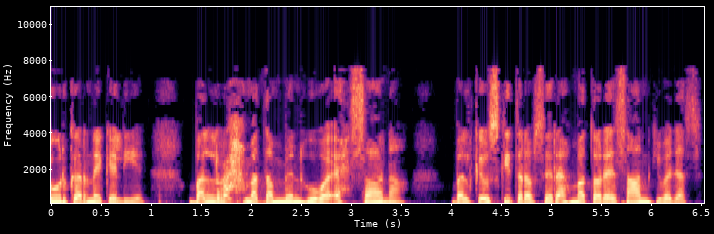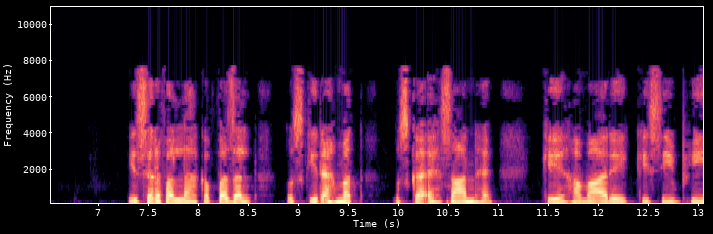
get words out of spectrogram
دور کرنے کے لیے بل رحمت امن ہوا احسانہ بلکہ اس کی طرف سے رحمت اور احسان کی وجہ سے یہ صرف اللہ کا فضل اس کی رحمت اس کا احسان ہے کہ ہمارے کسی بھی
